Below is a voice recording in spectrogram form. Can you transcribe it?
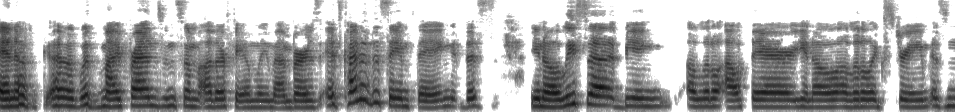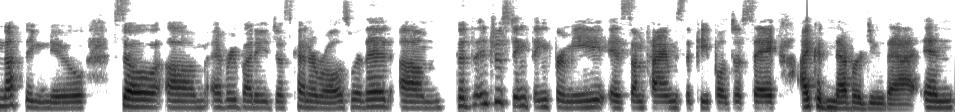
and uh, with my friends and some other family members it's kind of the same thing. This you know lisa being a little out there you know a little extreme is nothing new. So um, everybody just kind of rolls with it. Um, the interesting thing for me is sometimes the people just say i could never do that. And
